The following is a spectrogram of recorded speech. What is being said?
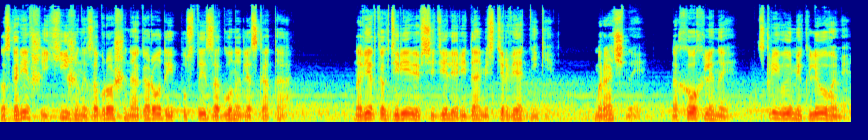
на сгоревшие хижины, заброшенные огороды и пустые загоны для скота. На ветках деревьев сидели рядами стервятники, мрачные, нахохленные, с кривыми клювами.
